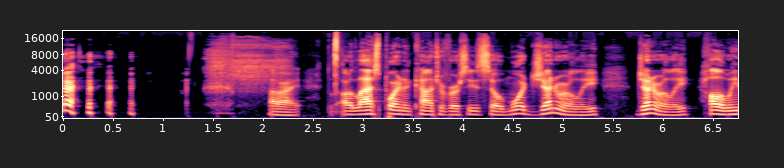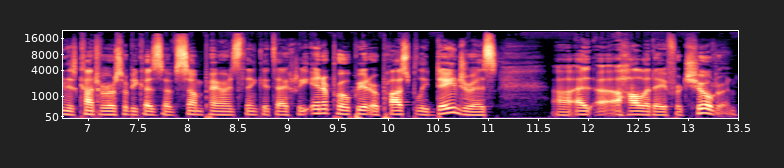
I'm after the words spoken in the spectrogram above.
all right our last point in controversies so more generally generally halloween is controversial because of some parents think it's actually inappropriate or possibly dangerous uh, a, a holiday for children.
